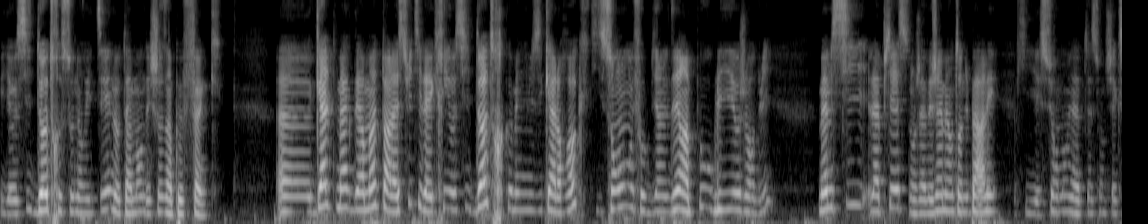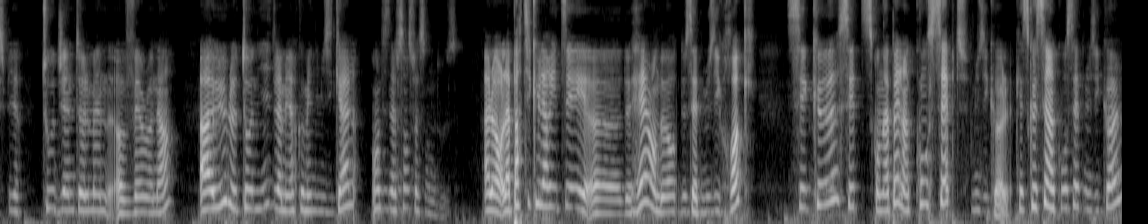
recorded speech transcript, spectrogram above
Il y a aussi d'autres sonorités, notamment des choses un peu funk. Euh, Galt McDermott, par la suite, il a écrit aussi d'autres comédies musicales rock qui sont, il faut bien le dire, un peu oubliées aujourd'hui. Même si la pièce dont j'avais jamais entendu parler, qui est sûrement une adaptation de Shakespeare, Two Gentlemen of Verona, a eu le Tony de la meilleure comédie musicale en 1972. Alors, la particularité euh, de Hair, en dehors de cette musique rock, c'est que c'est ce qu'on appelle un concept musical. Qu'est-ce que c'est un concept musical?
